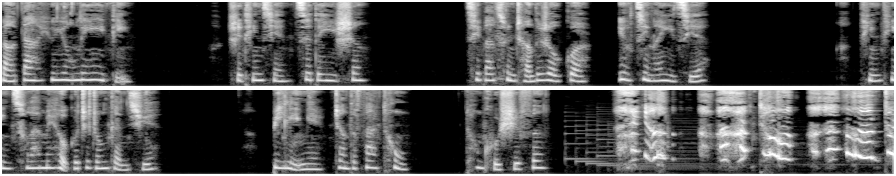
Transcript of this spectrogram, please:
老大又用力一顶，只听见“滋”的一声，七八寸长的肉棍又进来一截。婷婷从来没有过这种感觉，逼里面胀得发痛，痛苦十分。痛，痛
